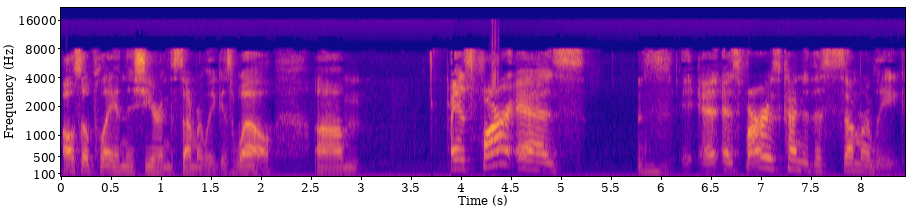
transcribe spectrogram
also playing this year in the summer league as well. Um, as far as as far as kind of the summer league,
